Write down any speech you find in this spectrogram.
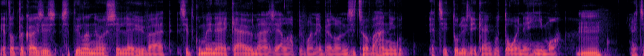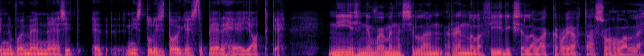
Ja totta kai siis se tilanne olisi silleen hyvä, että sitten kun menee käymään siellä appivanhempien luona, niin sitten se on vähän niin kuin, että siitä tulisi ikään kuin toinen hima. mm. Että sinne voi mennä ja sitten, että niistä tulisi sit oikeasti se perheen jatke. Niin, ja sinne voi mennä sillain rennolla fiiliksellä vaikka rojahtaa sohvalle,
